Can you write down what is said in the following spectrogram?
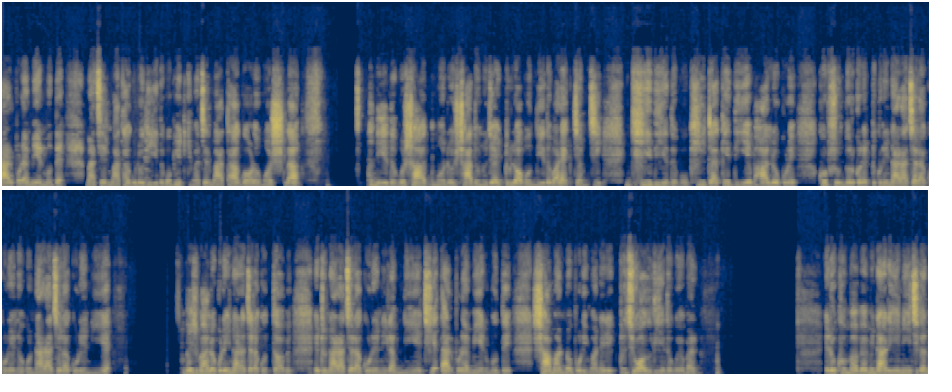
তারপরে আমি এর মধ্যে মাছের মাথাগুলো দিয়ে দেবো, ভেটকি মাছের মাথা, গরম মশলা দিয়ে দেবো। স্বাদ স্বাদ অনুযায়ী একটু লবণ দিয়ে দেবো আর এক চামচি ঘি দিয়ে দেবো। ঘিটাকে দিয়ে ভালো করে, খুব সুন্দর করে একটুখানি নাড়াচাড়া করে নেব। নাড়াচাড়া করে নিয়ে বেশ ভালো করেই নাড়াচাড়া করতে হবে। একটু নাড়াচাড়া করে নিলাম, নিয়ে ঠিয়ে তারপরে আমি এর মধ্যে সামান্য পরিমাণের একটু জল দিয়ে দেবো এবার। এরকম ভাবে আমি নাড়িয়ে নিয়েছি কেন?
